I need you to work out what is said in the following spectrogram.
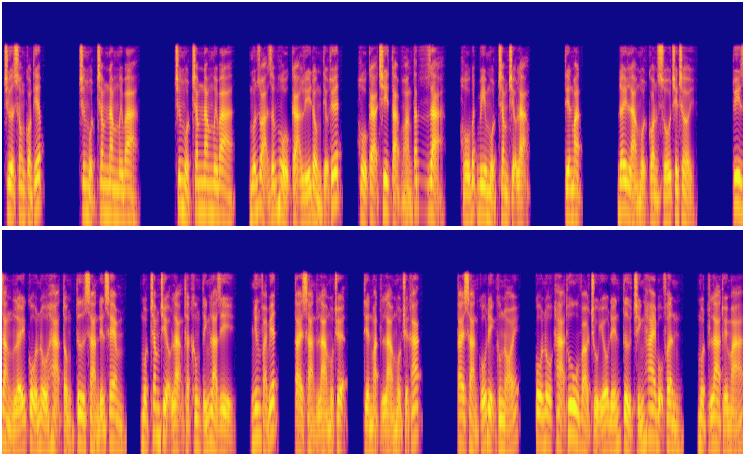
Chưa xong còn tiếp. Chương một trăm năm mươi ba. Chương một trăm năm mươi ba, muốn dọa dẫm hổ cả lý đồng tiểu thuyết hổ cả chi tạp hoàng tác giả, hồ bất bi một trăm triệu lạng. Tiền mặt. Đây là một con số trên trời. Tuy rằng lấy cổ nổ hạ tổng tư sản đến xem, một trăm triệu lạng thật không tính là gì, nhưng phải biết, tài sản là một chuyện, tiền mặt là một chuyện khác. Tài sản cố định không nói cổ nộ hạ thu vào chủ yếu đến từ chính hai bộ phận, một là thuế má,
